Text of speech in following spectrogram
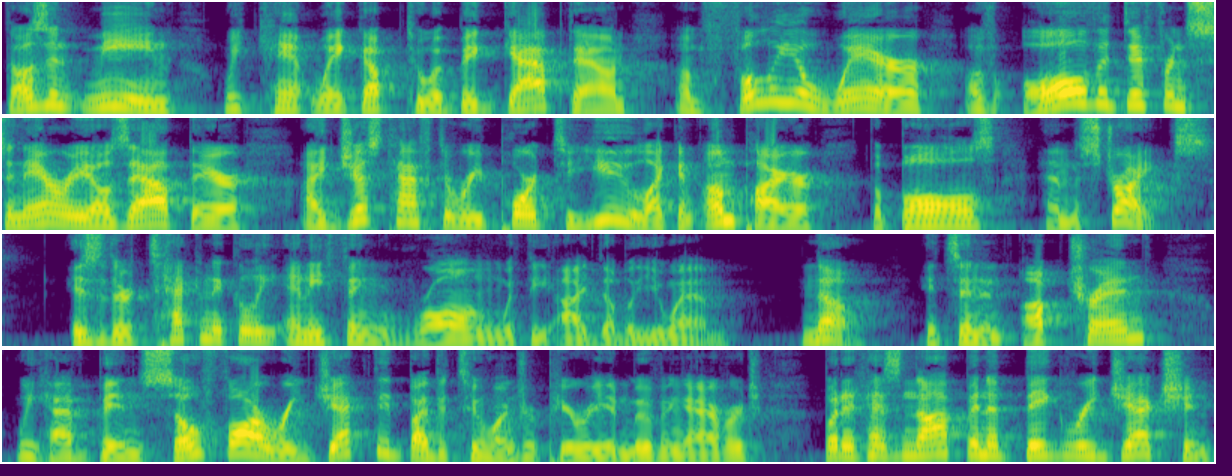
doesn't mean we can't wake up to a big gap down. I'm fully aware of all the different scenarios out there. I just have to report to you, like an umpire, the balls and the strikes. Is there technically anything wrong with the IWM? No. It's in an uptrend. We have been so far rejected by the 200 period moving average, but it has not been a big rejection.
